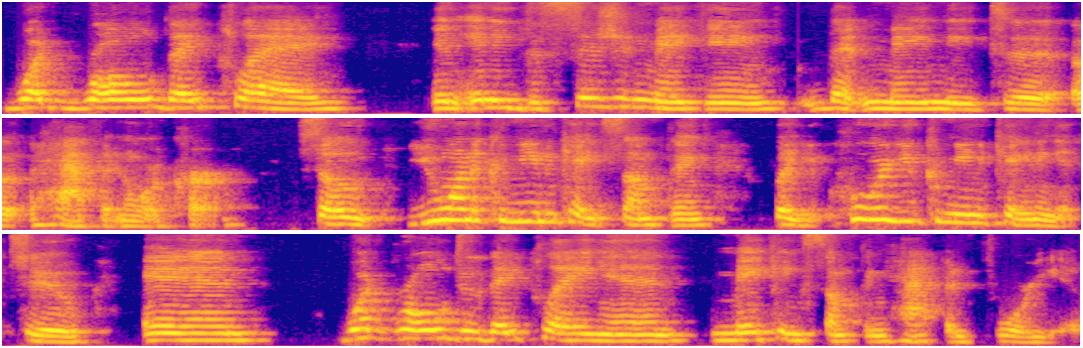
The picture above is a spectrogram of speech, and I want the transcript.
what role they play in any decision making that may need to uh, happen or occur. So you want to communicate something, but who are you communicating it to? And what role do they play in making something happen for you?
